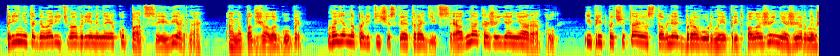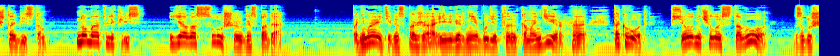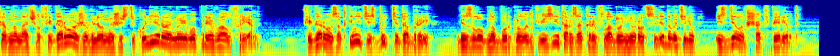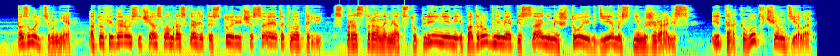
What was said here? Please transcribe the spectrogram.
«Принято говорить во временной оккупации, верно?» Она поджала губы. «Военно-политическая традиция, однако же я не оракул и предпочитаю оставлять бравурные предположения жирным штабистам. Но мы отвлеклись. Я вас слушаю, господа». «Понимаете, госпожа, или вернее будет э, командир? Ха. Так вот, все началось с того, Задушевно начал Фигаро, оживленно жестикулируя, но его прервал Френ. «Фигаро, заткнитесь, будьте добры», – беззлобно буркнул инквизитор, закрыв ладонью рот следователю и сделав шаг вперед. «Позвольте мне, а то Фигаро сейчас вам расскажет историю часа этак на три, с пространными отступлениями и подробными описаниями, что и где мы с ним жрались. Итак, вот в чем дело».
